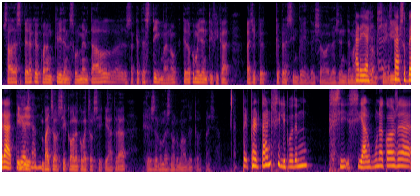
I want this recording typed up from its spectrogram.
sala d'espera que quan em criden de salut mental eh, és aquest estigma no? que queda com identificat. La gent que, que prescindeix d'això i la gent demana Ara ja ajuda on sigui. està superat, i dir diguéssim. vaig al psicòleg o vaig al psiquiatre és el més normal de tot, vaja. Per, per tant, si li podem... Si, si alguna cosa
